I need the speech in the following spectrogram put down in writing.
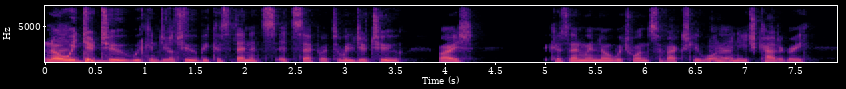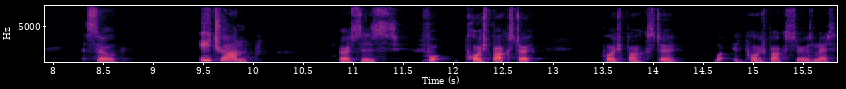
No, we do two. We can do just- two because then it's it's separate. So we'll do two, right? Because then we'll know which ones have actually won Okay. in each category. So, e-tron versus for, Porsche Boxster, Porsche Boxster. What Porsche Boxster, isn't it?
